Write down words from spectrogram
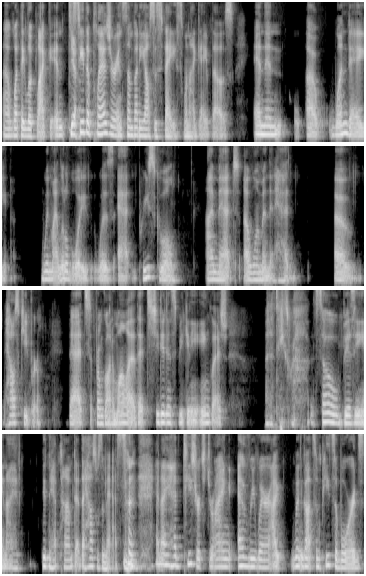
uh, what they looked like and to Yeah. see the pleasure in somebody else's face when I gave those. And then uh, one day, when my little boy was at preschool, I met a woman that had a housekeeper that's from Guatemala that she didn't speak any English, but things were so busy and I didn't have time to, the house was a mess. and I had t-shirts drying everywhere. I went and got some pizza boards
